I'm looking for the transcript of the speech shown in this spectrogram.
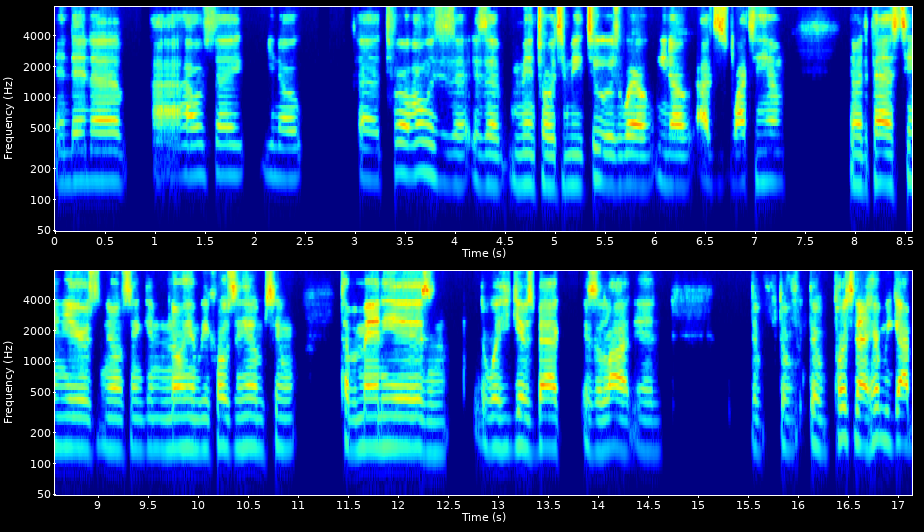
And then uh, I, I would say, you know, uh, Terrell Owens is a is a mentor to me too as well. You know, I just watching him, you know, the past ten years, you know, saying getting to know him, get close to him, seeing what type of man he is, and the way he gives back is a lot. And the the, the person that helped me got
